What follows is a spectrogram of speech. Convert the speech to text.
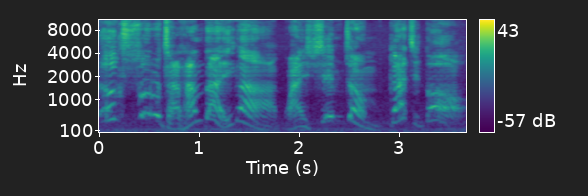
억수로 잘한다 이가. 관심 좀 가지도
